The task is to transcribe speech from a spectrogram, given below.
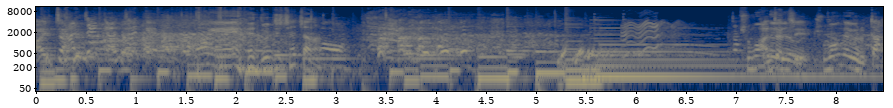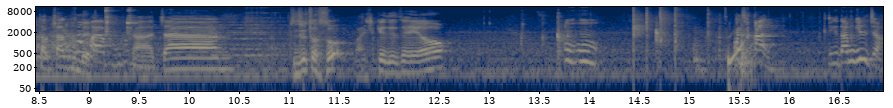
아이 짜. 안 짤게 안 짤게. 형이 눈치챘잖아. 어. 주먹 안 내기로 짰지? 주먹 내기로 딱딱 짰는데. 자 짠. 진짜 짰어? 맛있게 드세요. 아, 잠깐 이거 남기자.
